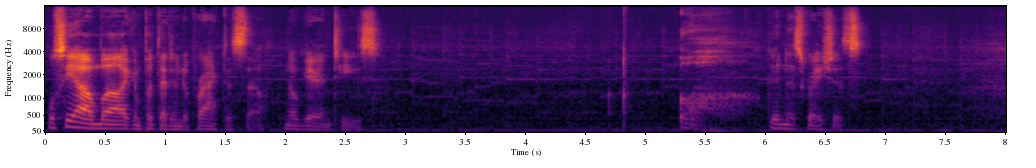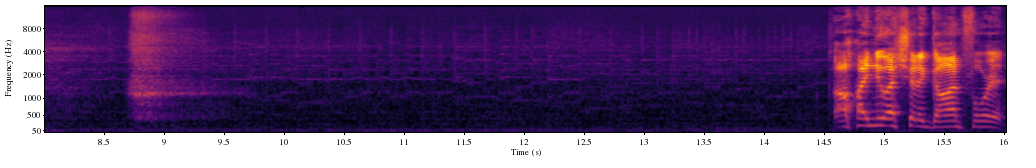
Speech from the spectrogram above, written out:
we'll see how well I can put that into practice though. No guarantees. Oh, goodness gracious. Oh, I knew I should have gone for it.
